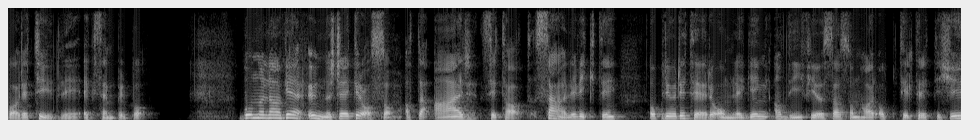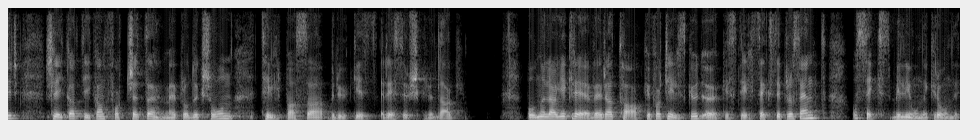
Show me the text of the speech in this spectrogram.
var et tydelig eksempel på. Bondelaget understreker også at det er citat, særlig viktig å prioritere omlegging av de fjøsa som har opptil 30 kyr, slik at de kan fortsette med produksjon tilpassa brukets ressursgrunnlag. Bondelaget krever at taket for tilskudd økes til 60% og 6 millioner kroner.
